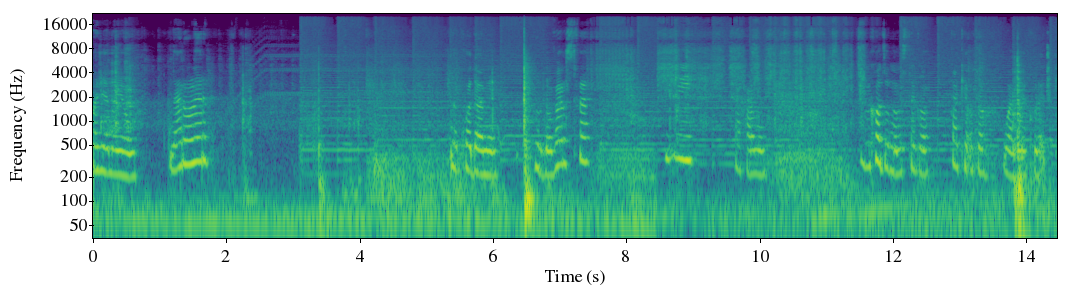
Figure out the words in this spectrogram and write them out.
kładziemy ją na roller. Nakładamy górną warstwę i machamy. Wychodzą nam z tego takie oto ładne kuleczki.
